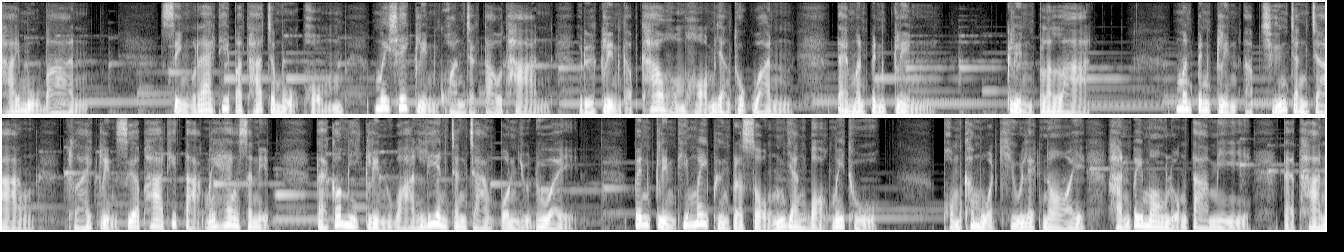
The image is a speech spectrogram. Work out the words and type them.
ท้ายหมู่บ้าน สิ่งแรกที่ประทัดจมูกผม ไม่ใช่กลิ่นควันจากเตาถ่าน หรือกลิ่นกับข้าวหอมๆอย่างทุกวัน แต่มันเป็นกลิ่น กลิ่นประหลาด มันเป็นกลิ่นอับชื้นจางๆ คล้ายกลิ่นเสื้อผ้าที่ตากไม่แห้งสนิท แต่ก็มีกลิ่นหวานเลี่ยนจางๆ ปนอยู่ด้วย เป็นกลิ่นที่ไม่พึงประสงค์อย่างบอกไม่ถูก ผมขมวดคิ้วเล็กน้อย หันไปมองหลวงตามี แต่ท่าน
